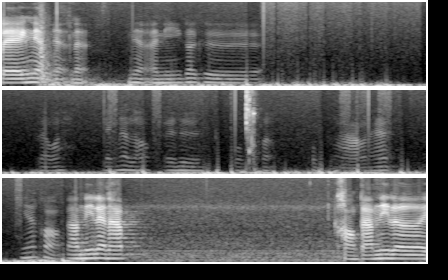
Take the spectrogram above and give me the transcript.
แดงเนี่ยเนี่ยเนี่ยเนี่ยอันนี้ก็คืออะไรวะเล็กหน้าล็อกเออผมขาวผมขาวนะฮะเนี่ยของตามนี้เลยนะครับ ของตามนี้เลย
